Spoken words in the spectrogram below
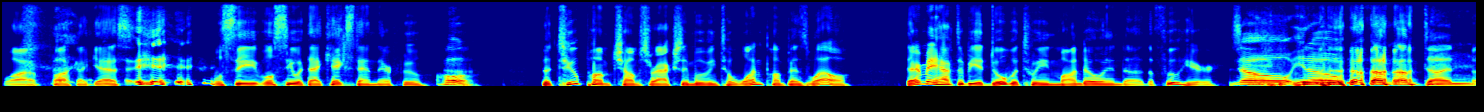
well, fuck, I guess we'll see. We'll see what that kickstand there, Foo. oh, the two pump chumps are actually moving to one pump as well. There may have to be a duel between Mondo and uh, the Foo here. no, you know, I'm, I'm done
